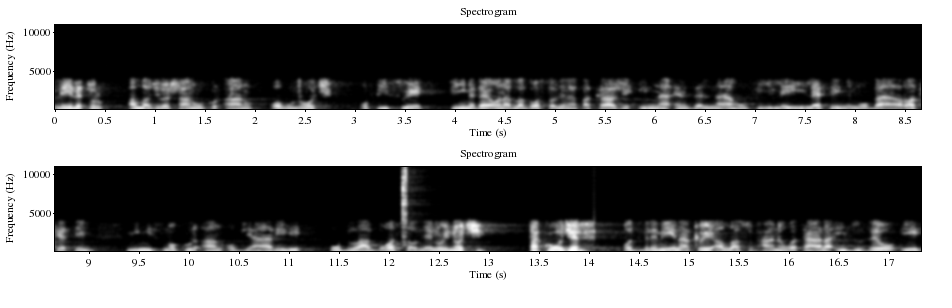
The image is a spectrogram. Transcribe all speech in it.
Lejletul Allah Đelešanu u Kur'anu ovu noć opisuje time da je ona blagoslovljena pa kaže inna enzelnahu fi lejletin mubaraketin mi smo Kur'an objavili u blagoslovljenoj noći. Također od vremena koje Allah subhanahu wa ta'ala izuzeo i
